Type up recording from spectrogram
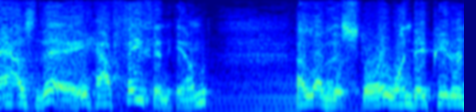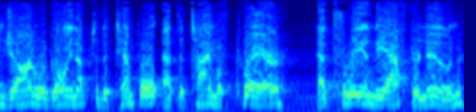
as they have faith in Him. I love this story. One day Peter and John were going up to the temple at the time of prayer at 3 in the afternoon.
